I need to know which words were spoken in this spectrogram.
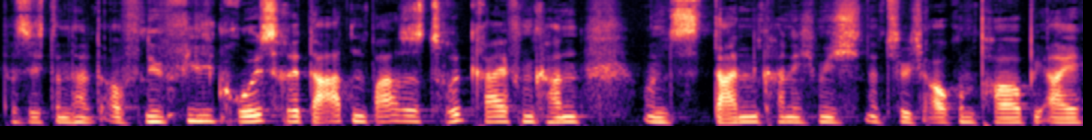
dass ich dann halt auf eine viel größere Datenbasis zurückgreifen kann und dann kann ich mich natürlich auch im Power BI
